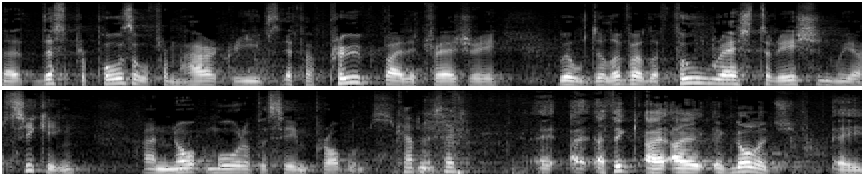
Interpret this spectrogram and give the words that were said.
that this proposal from Hargreaves, if approved by the Treasury, will deliver the full restoration we are seeking and not more of the same problems. Cabinet Secretary. I, I think I, I acknowledge uh,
